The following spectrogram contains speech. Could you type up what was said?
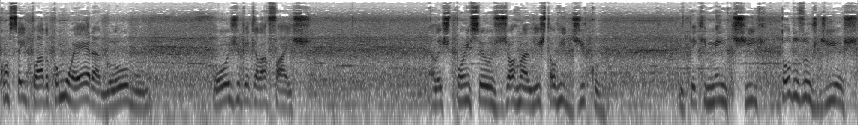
conceituada como era a Globo, hoje o que, é que ela faz? Ela expõe seus jornalistas ao ridículo e ter que mentir todos os dias.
